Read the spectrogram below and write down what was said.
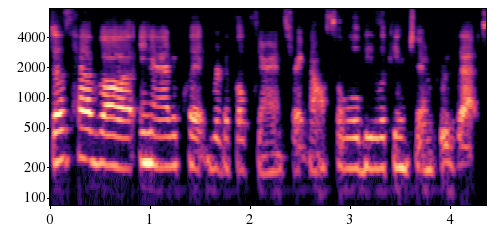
does have uh, inadequate vertical clearance right now, so we'll be looking to improve that.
